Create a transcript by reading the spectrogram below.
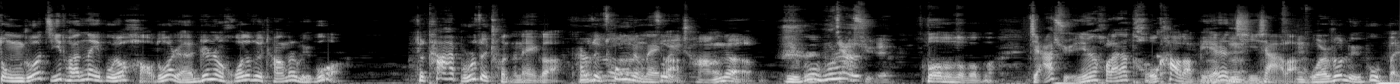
董卓集团内部有好多人，真正活得最长的是吕布，就他还不是最蠢的那个，他是最聪明那个最。长的吕布不是贾诩，不不不不不，贾诩因为后来他投靠到别人旗下了。我是说吕布本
